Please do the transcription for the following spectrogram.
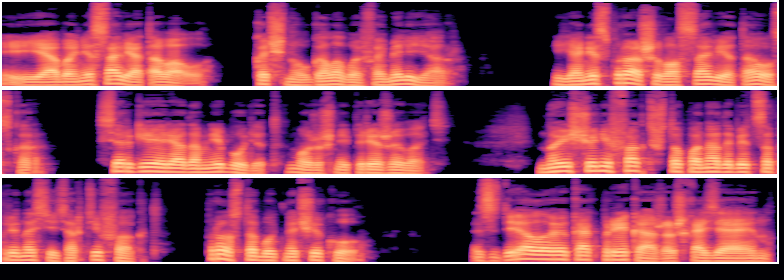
«Я бы не советовал», – качнул головой фамильяр. «Я не спрашивал совета, Оскар. Сергея рядом не будет, можешь не переживать. Но еще не факт, что понадобится приносить артефакт. Просто будь начеку». «Сделаю, как прикажешь, хозяин».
